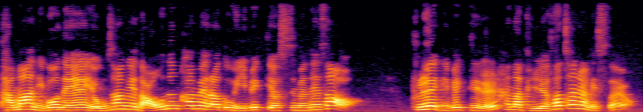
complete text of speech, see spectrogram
다만 이번에 영상에 나오는 카메라도 200D였으면 해서 블랙 200D를 하나 빌려서 촬영했어요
